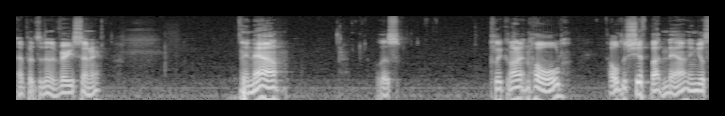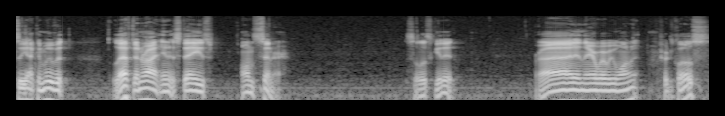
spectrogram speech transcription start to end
That puts it in the very center. And now let's click on it and hold. Hold the shift button down and you'll see I can move it left and right and it stays on center. So let's get it right in there where we want it, pretty close,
